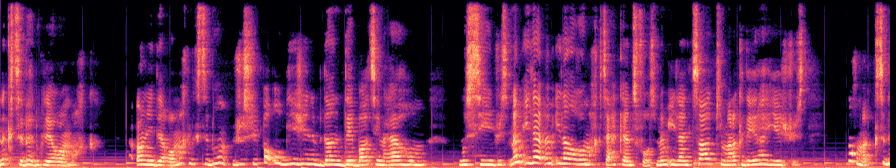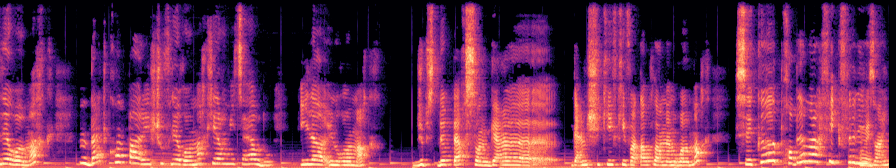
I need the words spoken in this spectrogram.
نكتب هذوك les remarques عطوني des remarques نكتبهم je suis pas obligée نبدأ نديباتي معاهم. ونسي juste même الا même الا la remarque تاعك كانت fausse même الا انت كيما راك دايرها هي juste normal كتب les remarques من بعد comparer شوف les remarques اللي راهم يتعاودوا إلى une remarque جبت deux personnes كاع كاع ماشي كيف كيف عطاوك la même remarque c'est que problème راه فيك في le design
